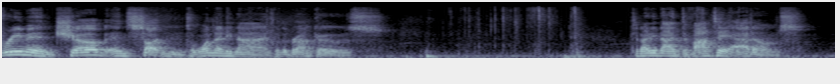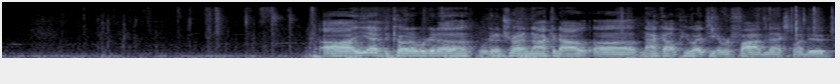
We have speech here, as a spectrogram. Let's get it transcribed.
Freeman, Chubb, and Sutton to 199 for the Broncos. To 99, Davante Adams. Uh yeah, Dakota, we're gonna we're gonna try and knock it out, uh knock out PYT number five next, my dude.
